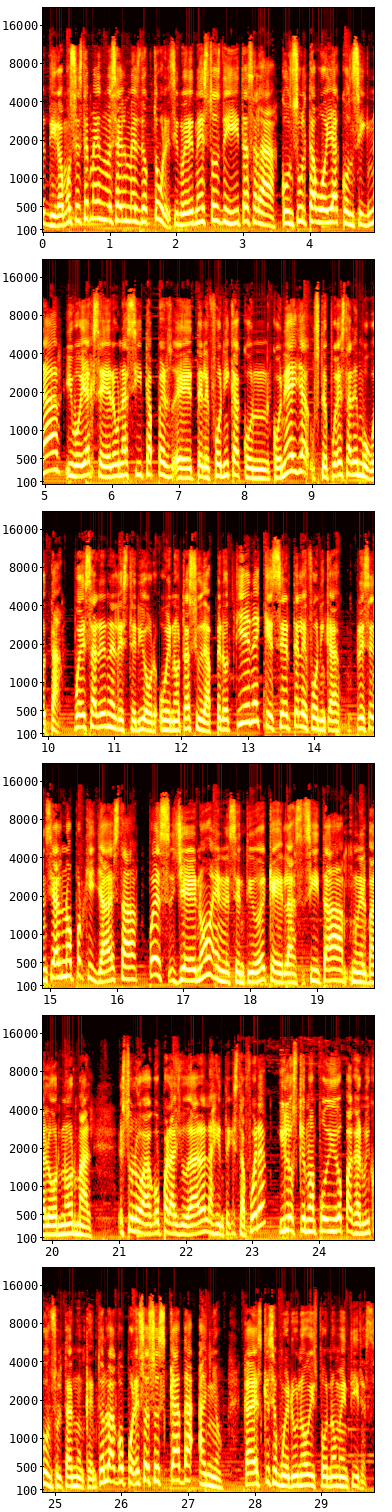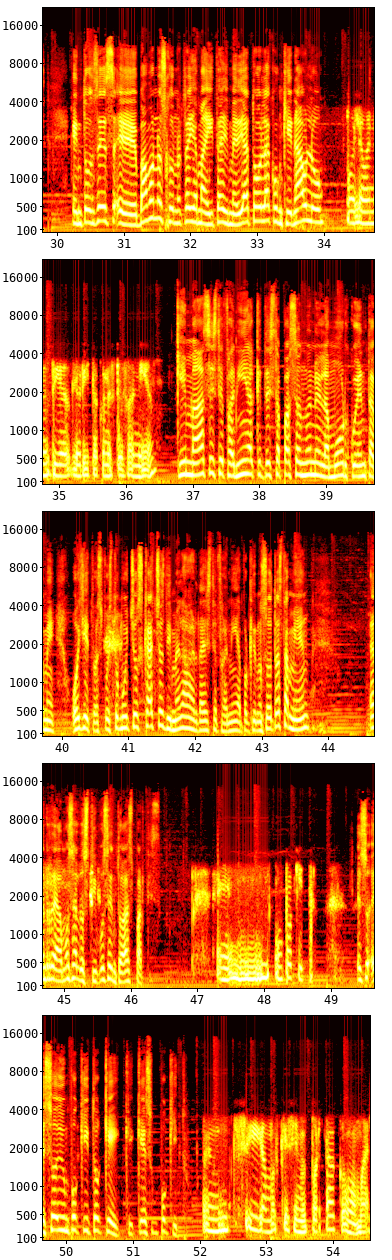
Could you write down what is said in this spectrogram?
digamos, este mes no es el mes de octubre, sino en estos días a la consulta voy a consignar y voy a acceder a una cita eh, telefónica con, con ella. Usted puede estar en Bogotá, puede estar en el exterior o en otra ciudad, pero tiene que ser telefónica. Presencial no porque ya está pues lleno en el sentido de que la cita con el valor normal. Esto lo hago para ayudar a la gente que está afuera y los que no han podido pagar mi consulta nunca. Entonces lo hago por eso, eso es cada año, cada vez que se muere un obispo, no mentiras. Entonces, eh, vámonos con otra llamadita de inmediato. Hola, ¿con quién hablo? Hola, buenos días, Glorita, con Estefanía. ¿Qué más, Estefanía? ¿Qué te está pasando en el amor? Cuéntame. Oye, tú has puesto muchos cachos, dime la verdad, Estefanía, porque nosotras también enredamos a los tipos en todas partes. un poquito. Eso, eso de un poquito, ¿qué? ¿Qué, es un poquito? Mm, sí, digamos que sí me porta como mal.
